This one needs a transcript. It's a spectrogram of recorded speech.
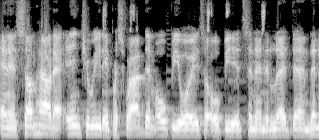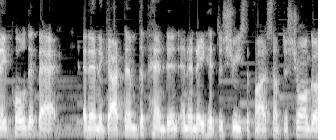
and then somehow that injury they prescribed them opioids or opiates, and then it led them. Then they pulled it back and then it got them dependent, and then they hit the streets to find something stronger,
